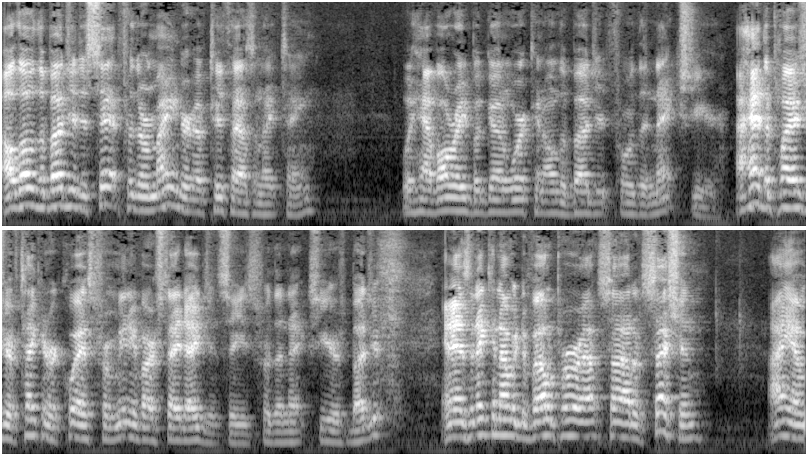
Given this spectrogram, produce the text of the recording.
Although the budget is set for the remainder of 2018, we have already begun working on the budget for the next year. I had the pleasure of taking requests from many of our state agencies for the next year's budget. And as an economic developer outside of session, I am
